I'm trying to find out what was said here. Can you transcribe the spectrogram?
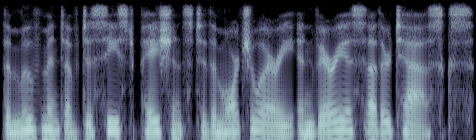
the movement of deceased patients to the mortuary and various other tasks.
